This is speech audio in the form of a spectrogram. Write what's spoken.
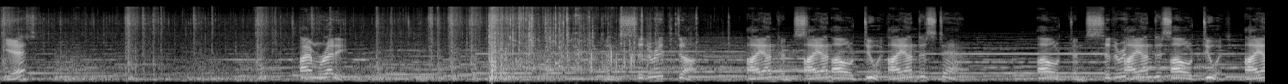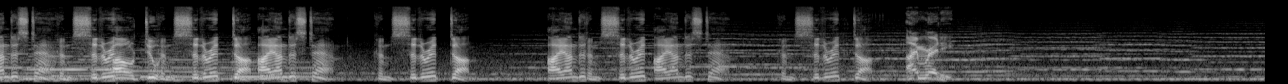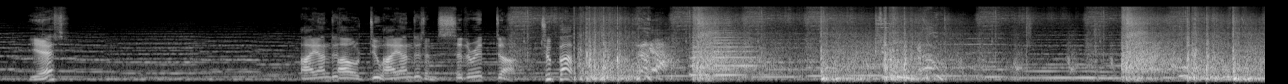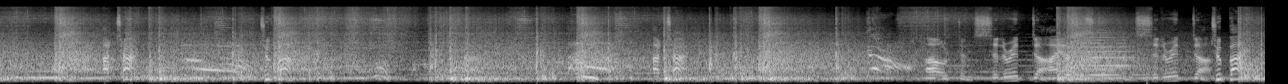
Yes? I'm ready. Consider it done. I un- I un- I'll do it. I understand. I'll consider it. I understand. I'll do it. I understand. Consider it. I'll do it. Consider it done. I understand. Consider it done. I under consider it. I understand. Consider it done. I'm ready. Yes? I under I'll do I under consider it done. To battle. Attack! To battle. Attack! I'll consider it done. I understand. Consider it done. To battle.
